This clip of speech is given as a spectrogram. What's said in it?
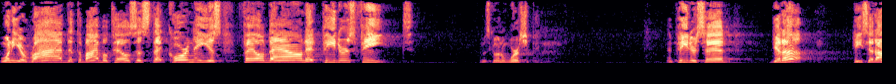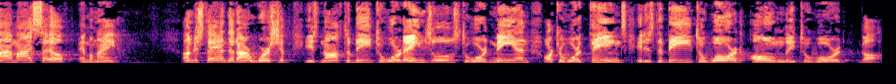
when he arrived that the Bible tells us that Cornelius fell down at Peter's feet and was going to worship him. And Peter said, Get up. He said, I myself am a man. Understand that our worship is not to be toward angels, toward men, or toward things. It is to be toward only toward God.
